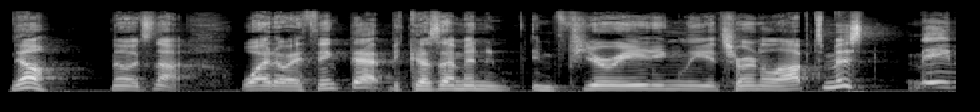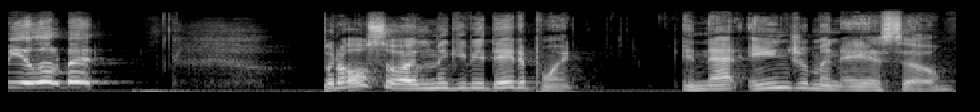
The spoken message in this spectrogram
No, no, it's not. Why do I think that? Because I'm an infuriatingly eternal optimist? Maybe a little bit. But also, let me give you a data point. In that Angelman ASO,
